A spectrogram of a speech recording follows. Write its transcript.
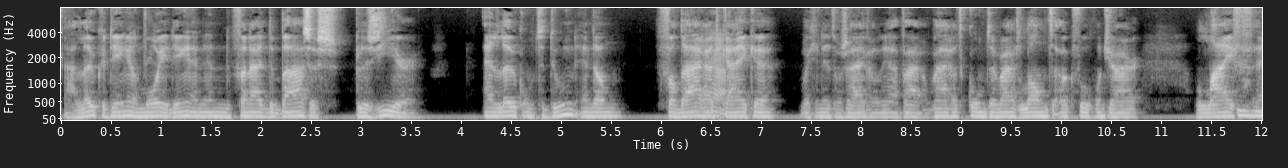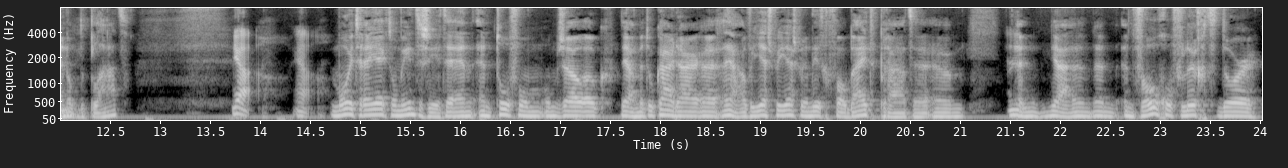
ja leuke dingen, mooie dingen. En, en vanuit de basis plezier en leuk om te doen. En dan van daaruit ja. kijken, wat je net al zei, van, ja, waar, waar het komt en waar het landt ook volgend jaar live mm -hmm. en op de plaat. Ja, ja. Mooi traject om in te zitten. En, en tof om, om zo ook ja, met elkaar daar uh, ja, over Jesper Jesper in dit geval bij te praten. Um, mm. En ja, een, een, een, vogelvlucht door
